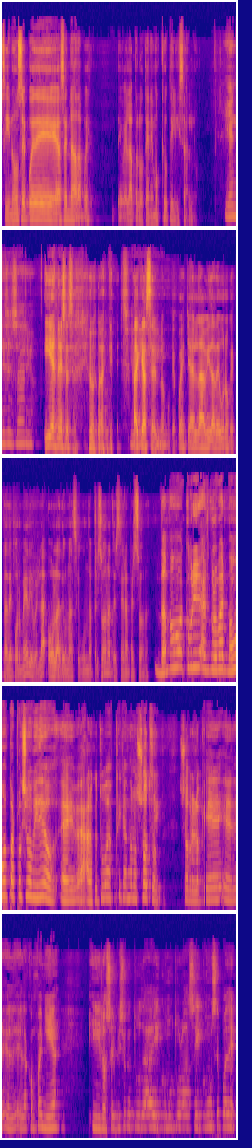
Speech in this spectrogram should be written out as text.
si no se puede hacer nada, pues de verdad, pues lo tenemos que utilizarlo. Y es necesario. Y es necesario, hay que, hay que hacerlo, Sí. porque pues ya es la vida de uno que está de por medio, ¿verdad? O la de una segunda persona, tercera persona. Vamos a cubrir al global. Vamos para el próximo video, eh, a lo que tú vas explicando nosotros Sí. sobre lo que es el- el- la compañía y los servicios que tú das y cómo tú lo haces y cómo se puede,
